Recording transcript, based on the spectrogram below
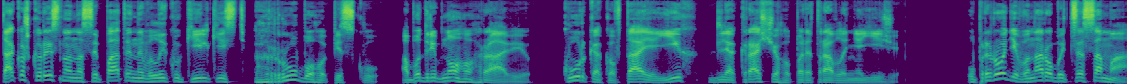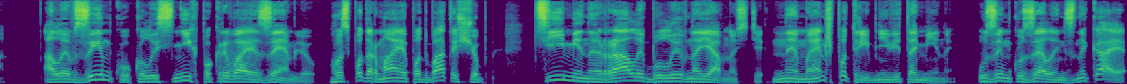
Також корисно насипати невелику кількість грубого піску або дрібного гравію. Курка ковтає їх для кращого перетравлення їжі. У природі вона робить це сама, але взимку, коли сніг покриває землю, господар має подбати, щоб ці мінерали були в наявності, не менш потрібні вітаміни. Узимку зелень зникає,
